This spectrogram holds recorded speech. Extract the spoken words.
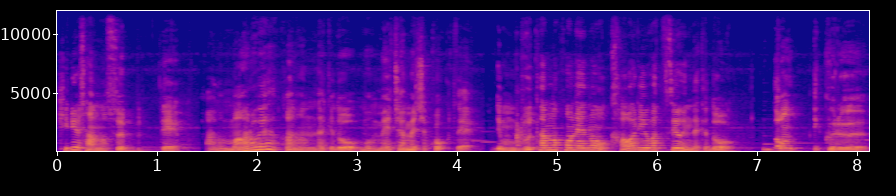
桐生さんのスープってあのまろやかなんだけどもうめちゃめちゃ濃くて。でも豚の骨の香りは強いんだけどドンってくる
